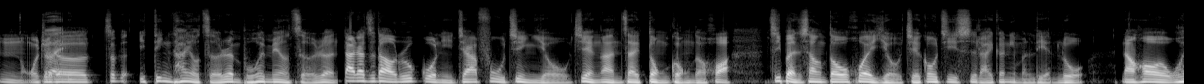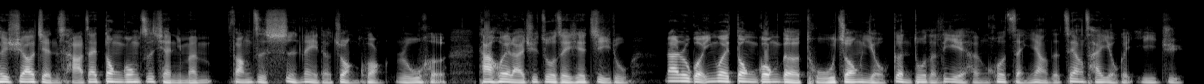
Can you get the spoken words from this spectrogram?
嗯，我觉得这个一定他有责任，不会没有责任。大家知道，如果你家附近有建案在动工的话。基本上都会有结构技师来跟你们联络，然后我会需要检查在动工之前你们房子室内的状况如何，他会来去做这些记录。那如果因为动工的途中有更多的裂痕或怎样的，这样才有个依据。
